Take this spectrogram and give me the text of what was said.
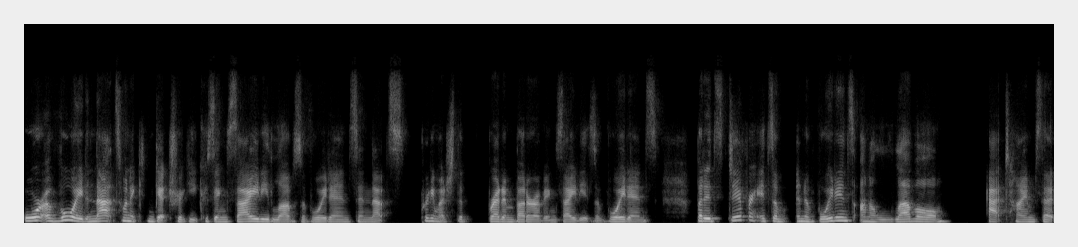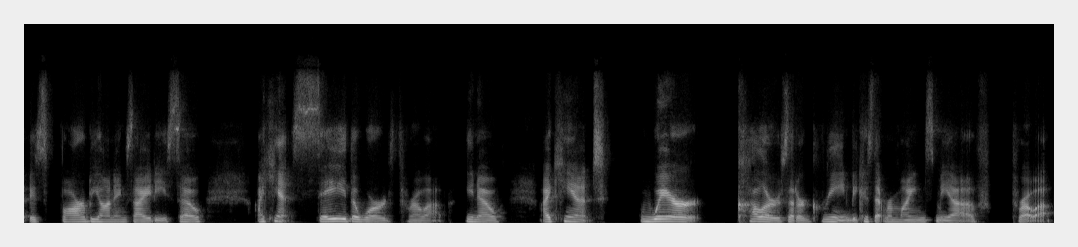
or avoid and that's when it can get tricky because anxiety loves avoidance and that's pretty much the bread and butter of anxiety is avoidance. But it's different it's a, an avoidance on a level at times that is far beyond anxiety. So i can't say the word throw up you know I can't wear colors that are green because that reminds me of throw up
